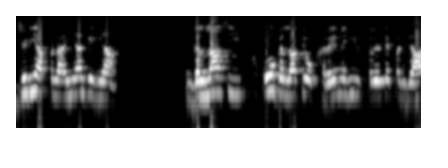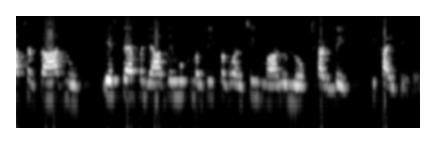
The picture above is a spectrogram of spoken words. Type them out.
ਜਿਹੜੀਆਂ ਅਪਣਾਈਆਂ ਗਈਆਂ ਗੱਲਾਂ ਸੀ, ਉਹ ਗੱਲਾਂ ਤੇ ਉਹ ਖਰੇ ਨਹੀਂ ਉਤਰੇ ਤੇ ਪੰਜਾਬ ਸਰਕਾਰ ਨੂੰ ਇਸ ਟਾਈਮ ਪੰਜਾਬ ਦੇ ਮੁੱਖ ਮੰਤਰੀ ਭਗਵੰਤ ਸਿੰਘ ਮਾਨ ਨੂੰ ਲੋਕ ਛੱਡਦੇ ਦਿਖਾਈ ਦੇ ਰਹੇ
